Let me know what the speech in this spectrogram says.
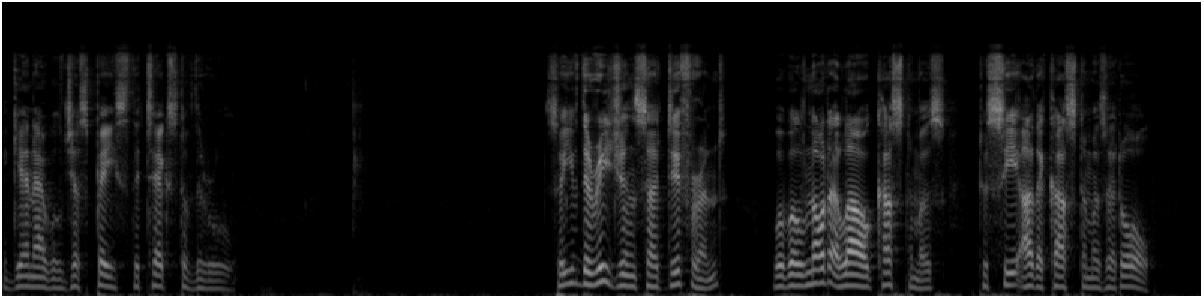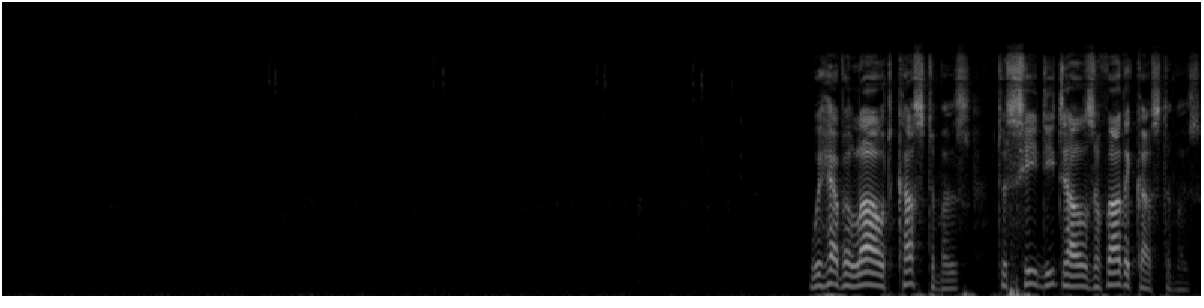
Again, I will just paste the text of the rule. So if the regions are different, we will not allow customers to see other customers at all. We have allowed customers to see details of other customers,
